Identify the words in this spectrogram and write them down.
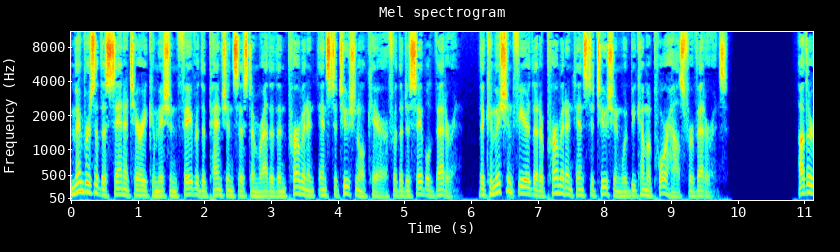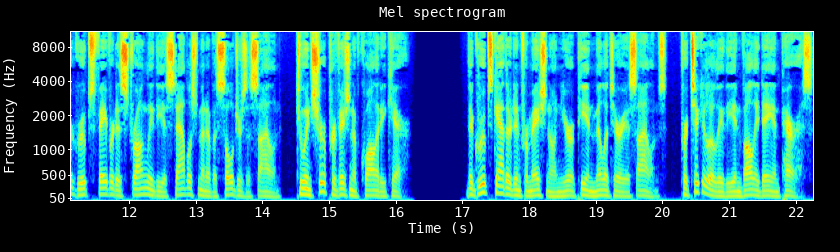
Members of the Sanitary Commission favored the pension system rather than permanent institutional care for the disabled veteran. The Commission feared that a permanent institution would become a poorhouse for veterans. Other groups favored as strongly the establishment of a soldier's asylum, to ensure provision of quality care. The groups gathered information on European military asylums, particularly the Invalides in Paris.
